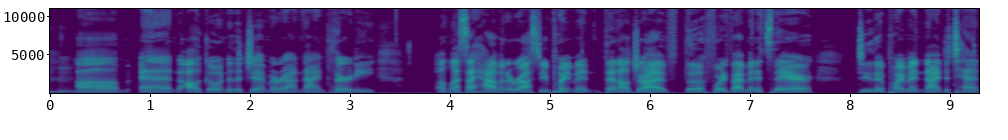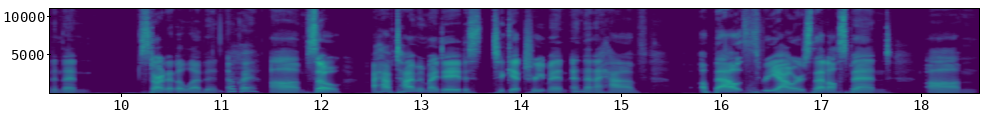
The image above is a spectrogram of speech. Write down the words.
Mm-hmm. Um, and I'll go into the gym around 9:30, unless I have an Airrosti appointment. Then I'll drive the 45 minutes there, do the appointment 9 to 10, and then start at 11. Okay. Um, so I have time in my day to to get treatment, and Mhm. then I have about three hours that I'll spend um,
